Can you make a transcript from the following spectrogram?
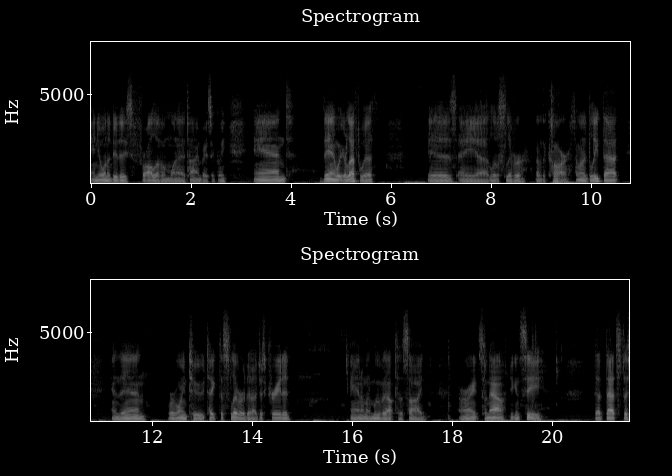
And you'll want to do these for all of them one at a time basically. And then what you're left with is a uh, little sliver of the car. So I'm going to delete that and then we're going to take the sliver that I just created and I'm going to move it out to the side. Alright so now you can see that that's the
